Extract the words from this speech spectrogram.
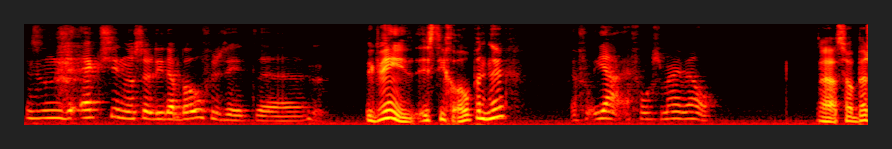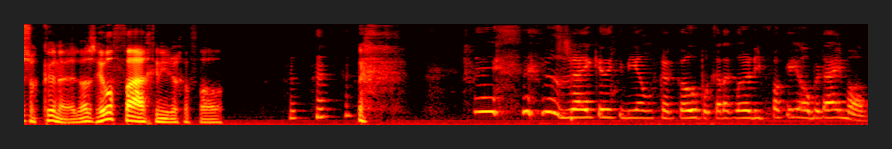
Is het niet de Action of zo die daarboven zit? eh? Ik weet niet, is die geopend nu? Ja, volgens mij wel. Ja, het zou best wel kunnen. Het was heel vaag in ieder geval. Dat is zeiken dat je die allemaal kan kopen. Ga dan gewoon naar die fucking Albert Heijn, man.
